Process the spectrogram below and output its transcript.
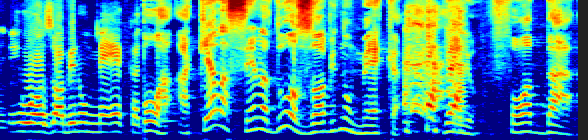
exatamente. Tem o Ozob no Mecha. Porra, aquela cena do Ozob no Mecha. velho, foda.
